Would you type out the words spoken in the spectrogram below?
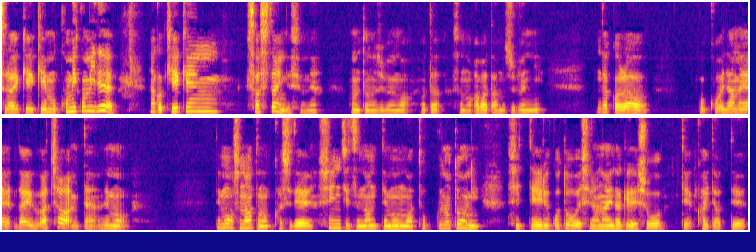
辛い経験も込み込みで、なんか経験させたいんですよね。本当の自分は。また、そのアバターの自分に。だから、声ダメ、だいぶ、あちゃーみたいな。でも、でもその後の歌詞で、真実なんてもんはとっくの塔に知っていることを知らないだけでしょうって書いてあって、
